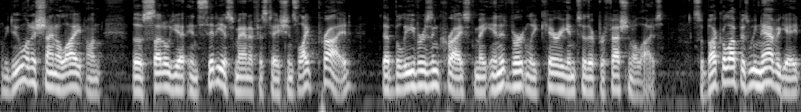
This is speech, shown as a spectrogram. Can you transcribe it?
we do want to shine a light on those subtle yet insidious manifestations like pride that believers in Christ may inadvertently carry into their professional lives. So buckle up as we navigate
